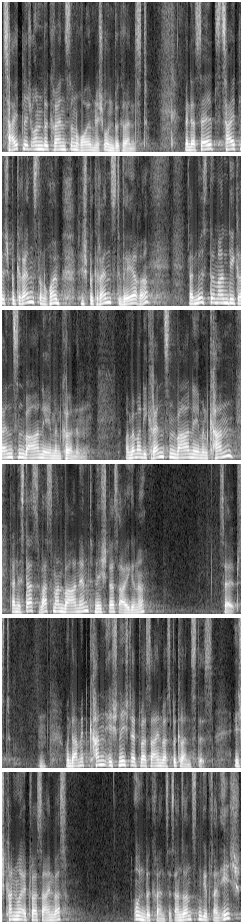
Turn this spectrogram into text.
Zeitlich unbegrenzt und räumlich unbegrenzt. Wenn das Selbst zeitlich begrenzt und räumlich begrenzt wäre, dann müsste man die Grenzen wahrnehmen können. Und wenn man die Grenzen wahrnehmen kann, dann ist das, was man wahrnimmt, nicht das eigene Selbst. Und damit kann ich nicht etwas sein, was begrenzt ist. Ich kann nur etwas sein, was unbegrenzt ist. Ansonsten gibt es ein Ich,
